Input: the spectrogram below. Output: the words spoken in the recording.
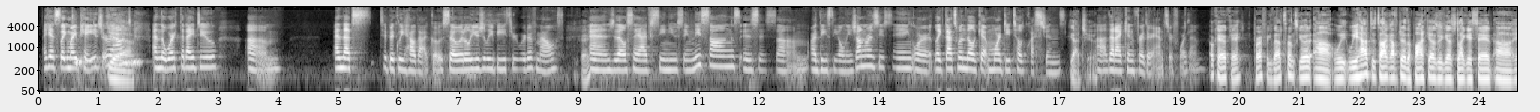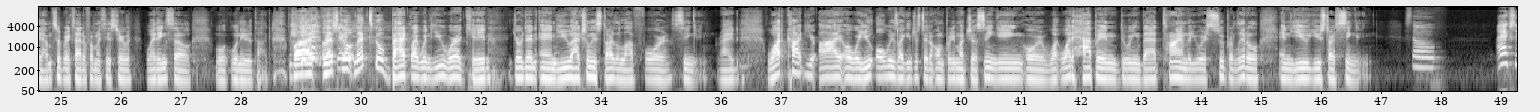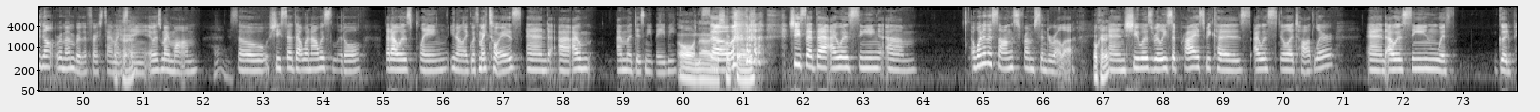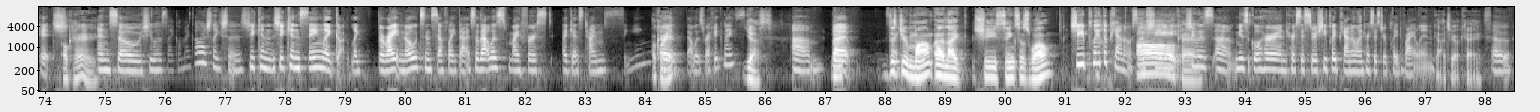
I guess like my page around Yeah. and the work that I do. Um, and that's typically how that goes. So it'll usually be through word of mouth. Okay. And they'll say, "I've seen you sing these songs. Is this um, are these the only genres you sing?" Or like that's when they'll get more detailed questions got you uh, that I can further answer for them. okay okay perfect that sounds good uh we, we have to talk after the podcast because like i said uh yeah, i'm super excited for my sister's wedding so we'll, we'll need to talk but let's sure. go let's go back like when you were a kid jordan and you actually started a love for singing right what caught your eye or were you always like interested on pretty much just singing or what what happened during that time that you were super little and you you start singing So I actually don't remember the first time I sang. It was my mom. So she said that when I was little, that I was playing, you know, like with my toys, and uh, I'm I'm a Disney baby. oh nice So- okay she said that I was singing um, one of the songs from Cinderella. Okay. And she was really surprised because I was still a toddler and I was singing with good pitch. okay And so she was like, "Oh my gosh, like she, she can she can sing like like the right notes and stuff like that." So that was my first, I guess, time singing Okay. or that was recognized. yes Um, Now- but Did your mom uh, like she sings as well? She played the piano, so Oh, she okay. she was uh, musical. Her and her sister, she played piano, and her sister played violin. Gotcha. Okay. So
